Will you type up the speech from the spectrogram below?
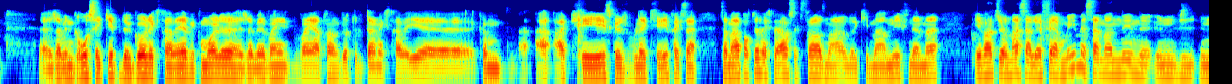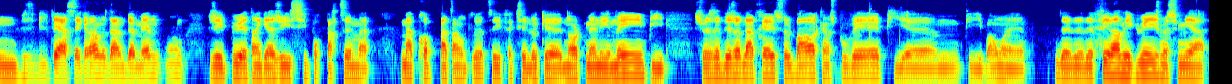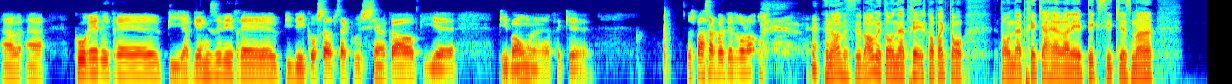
Euh, j'avais une grosse équipe de gars qui travaillaient avec moi. J'avais 20, 20 à 30 gars tout le temps qui travaillaient euh, comme à, créer ce que je voulais créer. Fait que ça, ça m'a apporté une expérience extraordinaire qui m'a amené finalement. Éventuellement, ça l'a fermé, mais ça m'a amené une, une, visibilité assez grande dans le domaine où j'ai pu être engagé ici pour partir ma, ma propre patente. Là, fait que c'est là que Northman est né. Puis je faisais déjà de la trail sur le bar quand je pouvais. Puis, euh, puis bon, de, fil en aiguille, je me suis mis à, courir des trails, puis organiser des trails, puis des courses à obstacles aussi encore, puis, euh, puis bon, euh, fait que je pense que ça peut être trop long. non, mais c'est bon, mais ton après, je comprends que ton, ton après carrière olympique, c'est quasiment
